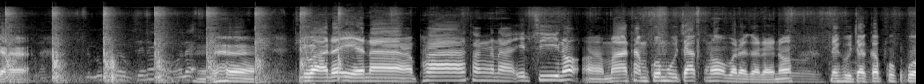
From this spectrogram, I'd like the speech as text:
ก็ก็ ลูกเริ่มสิแน่เอาแหละ เออ ที่ว่าได้อันน่ะพาทั้งอันน่ะ FC เนาะอ่ามาทำความรู้จักเนาะว่าได้ก็ได้เนาะได้รู้จักกับครอบครัว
